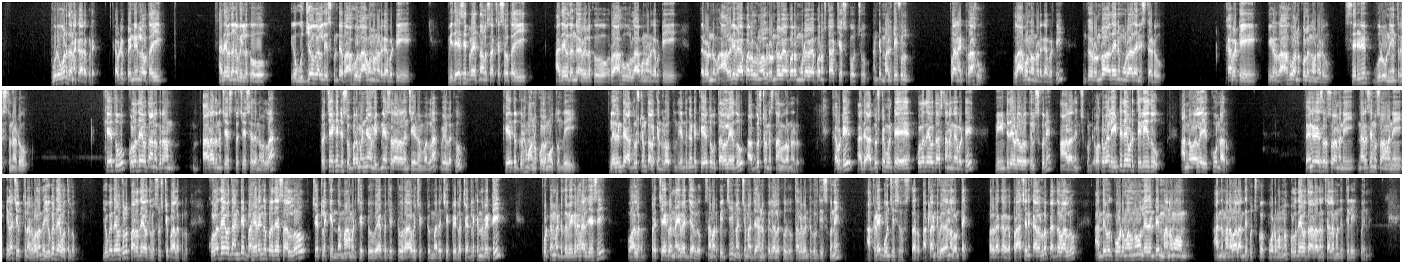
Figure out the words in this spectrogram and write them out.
గురువు కూడా ధనకారకుడే. కాబట్టి పెండింగ్లు అవుతాయి. అదేవిధంగా వీళ్ళకు ఇక ఉద్యోగాలు తీసుకుంటే రాహు లాభంలో ఉన్నాడు కాబట్టి విదేశీ ప్రయత్నాలు సక్సెస్ అవుతాయి. అదేవిధంగా వీళ్ళకు రాహు లాభంలో ఉన్నాడు కాబట్టి రెండు ఆల్రెడీ వ్యాపారాలు ఉన్న వాళ్ళు రెండో వ్యాపారం మూడో వ్యాపారం స్టార్ట్ చేసుకోవచ్చు. అంటే మల్టిఫుల్ ప్లానెట్ రాహు లాభంలో ఉన్నాడు కాబట్టి ఇంకా రెండో ఆదాయాన్ని మూడో ఆదాయాన్ని ఇస్తాడు. కాబట్టి ఇక్కడ రాహు అనుకూలంగా ఉన్నాడు. శనిని గురువు నియంత్రిస్తున్నాడు. కేతువు కులదేవత అనుగ్రహం ఆరాధన చేస్తూ చేసేదాని వల్ల ప్రత్యేకించి సుబ్రహ్మణ్య విఘ్నేశ్వర ఆరాధన చేయడం వల్ల వీళ్ళకు కేతు గ్రహం అనుకూలమవుతుంది. లేదంటే అదృష్టం తలకిందులు అవుతుంది ఎందుకంటే కేతుకు తల లేదు అదృష్టం అనే స్థానంలో ఉన్నాడు. కాబట్టి అది అదృష్టం అంటే కులదేవతా స్థానం కాబట్టి మీ ఇంటి దేవుడు ఎవరో తెలుసుకుని ఆరాధించుకోండి. ఒకవేళ ఇంటి దేవుడు తెలియదు అన్న వాళ్ళే ఎక్కువ ఉన్నారు. వెంకటేశ్వర స్వామిని నరసింహస్వామిని ఇలా చెప్తున్నారు. వాళ్ళంతా యుగ దేవతలు. యుగ దేవతలు పరదేవతలు సృష్టి పాలకులు కులదేవత అంటే బహిరంగ ప్రదేశాల్లో చెట్ల కింద మామిడి చెట్టు వేప చెట్టు రావి చెట్టు మర్రి చెట్టు ఇట్లా చెట్ల కింద పెట్టి పుట్టమట్టితో విగ్రహాలు చేసి వాళ్ళకు ప్రత్యేక నైవేద్యాలు సమర్పించి మంచి మధ్యాహ్నం పిల్లలకు తల వెంట్రుకలు తీసుకుని అక్కడే భోంచేసి వస్తారు అట్లాంటి విధానాలు ఉంటాయి. పలు రకాలుగా. ప్రాచీన కాలంలో పెద్దవాళ్ళు అందివ్వకపోవడం వలన లేదంటే మనము అంది మన వాళ్ళు అందిపుచ్చుకోకపోవడం వలన కులదేవత ఆరాధన చాలామంది తెలియకపోయింది.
